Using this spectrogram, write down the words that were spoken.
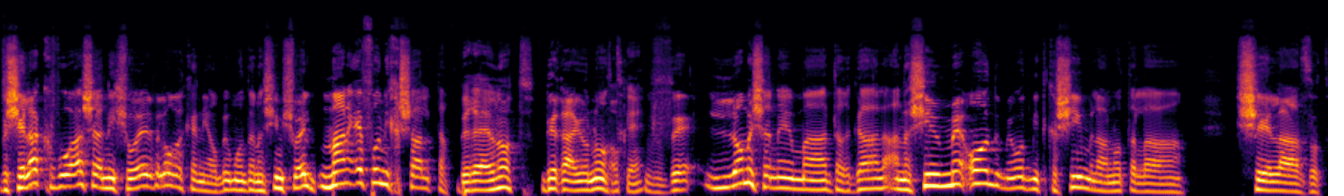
ושאלה קבועה שאני שואל, ולא רק אני, הרבה מאוד אנשים שואל, מה, איפה נכשלת? בראיונות. בראיונות. אוקיי. ולא משנה מה הדרגה, אנשים מאוד מאוד מתקשים לענות על השאלה הזאת.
